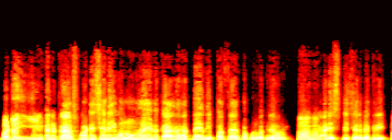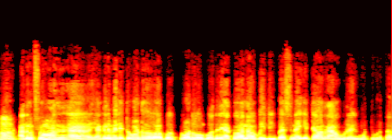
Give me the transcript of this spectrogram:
ಬಟ್ ಆಮೇಲೆ ಟ್ರಾನ್ಸ್ಪೋರ್ಟೇಶನ್ ಇವು ನೂರ ಐವತ್ತಾದ್ರ ಹದಿನೈದು ಇಪ್ಪತ್ ಸಾವಿರ ರೂಪಾಯಿ ಕೊಡ್ಬೇಕ್ರಿ ಅವ್ರು. ಗಾಡಿ ಸ್ಪೆಷಲ್ ಬೇಕ್ರಿ. ಅದನ್ನ ಸುಮ್ಮನೆ ಹೆಗಲ ಮೇಲೆ ಇಟ್ಕೊಂಡು ತಗೊಂಡ್ ಹೋಗ್ಬೋದ್ರಿ ಅಥವಾ ನಾವು ಇಲ್ಲಿ ಬಸ್ನಾಗ ಇಟ್ಟೇವಂದ್ರ ಆ ಊರಾಗ ಮುಟ್ಟಿ ಬಿಡ್ತಾವ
